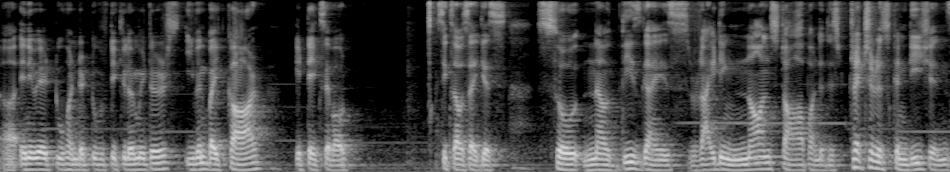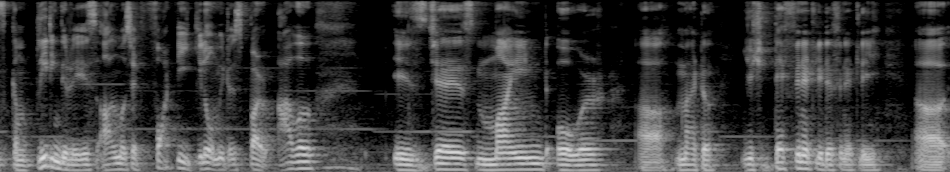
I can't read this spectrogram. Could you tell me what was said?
uh, anywhere 200 250 kilometers. Even by car, it takes about six hours, I guess. So now these guys riding non-stop under these treacherous conditions, completing the race almost at 40 kilometers per hour is just mind over uh, matter. You should definitely, definitely uh,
